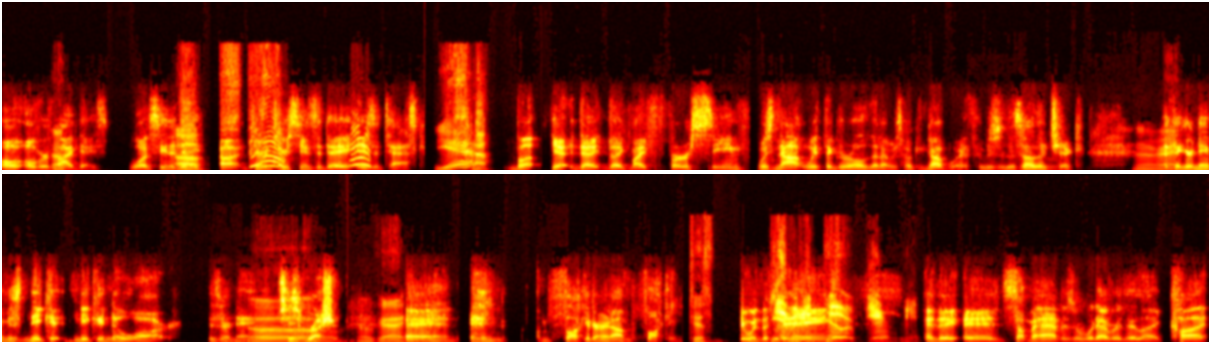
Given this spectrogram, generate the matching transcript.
O- over Oh. five days, one scene a day. Oh, uh, two or three scenes a day Woo. is a task. Yeah. But yeah, that like my first scene was not with the girl that I was hooking up with. It was this other chick. All I think her name is Nika Nika Noir is her name. She's Oh, Russian. Okay. And and I'm fucking her and I'm fucking Just doing the giving thing. Yeah. And they and something happens or whatever, and they're like, cut,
